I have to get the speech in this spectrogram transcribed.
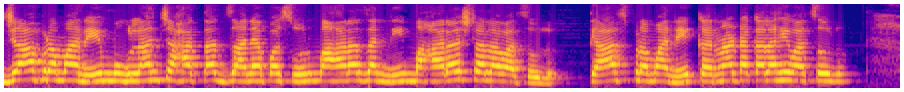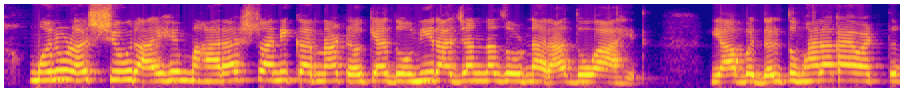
ज्याप्रमाणे मुघलांच्या हातात जाण्यापासून महाराजांनी महाराष्ट्राला वाचवलं त्याचप्रमाणे कर्नाटकालाही वाचवलं. म्हणूनच शिवराय हे महाराष्ट्र आणि कर्नाटक या दोन्ही राज्यांना जोडणारा दुवा आहेत. याबद्दल तुम्हाला काय वाटतं?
